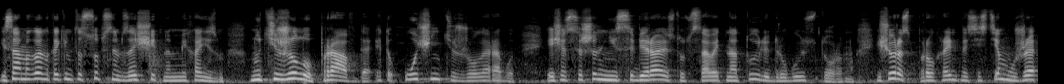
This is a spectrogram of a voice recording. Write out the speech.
и, самое главное, каким-то собственным защитным механизмом. Но тяжело, правда. Это очень тяжелая работа. Я сейчас совершенно не собираюсь тут вставать на ту или другую сторону. Еще раз, правоохранительная система уже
